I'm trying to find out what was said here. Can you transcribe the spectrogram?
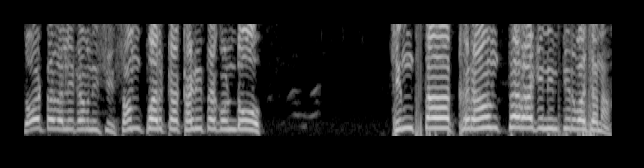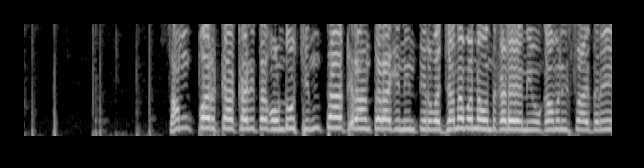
ತೋಟದಲ್ಲಿ ಗಮನಿಸಿ. ಸಂಪರ್ಕ ಕಡಿತಗೊಂಡು ಚಿಂತಾಕ್ರಾಂತರಾಗಿ ನಿಂತಿರುವ ಜನ. ಸಂಪರ್ಕ ಕಡಿತಗೊಂಡು ಚಿಂತಾಕ್ರಾಂತರಾಗಿ ನಿಂತಿರುವ ಜನವನ್ನ ಒಂದು ಕಡೆ ನೀವು ಗಮನಿಸ್ತಾ ಇದ್ದೀರಿ,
